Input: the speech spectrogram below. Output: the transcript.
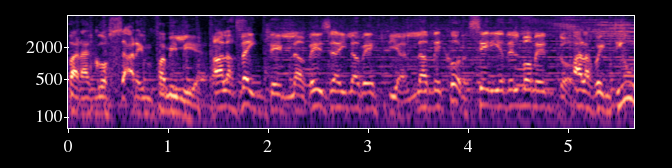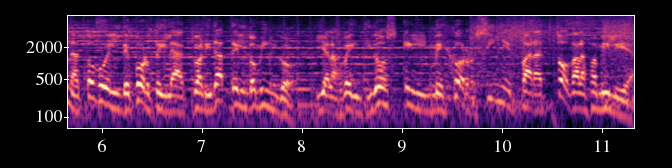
para gozar en familia. A las 20, La Bella y la Bestia, la mejor serie del momento. A las 21, todo el deporte y la actualidad del domingo. Y a las 22, el mejor cine para toda la familia.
